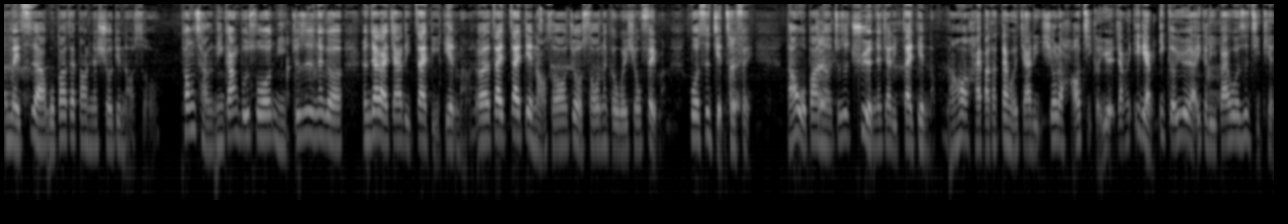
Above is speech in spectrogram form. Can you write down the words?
我每次啊，我爸在帮人家修电脑的时候。通常你刚刚不是说你就是那个人家来家里载笔电嘛，呃，在在电脑的时候就有收那个维修费嘛，或者是检测费。然后我爸呢，就是去人家家里载电脑，然后还把他带回家里修了好几个月，这样一两一个月啊，一个礼拜或者是几天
